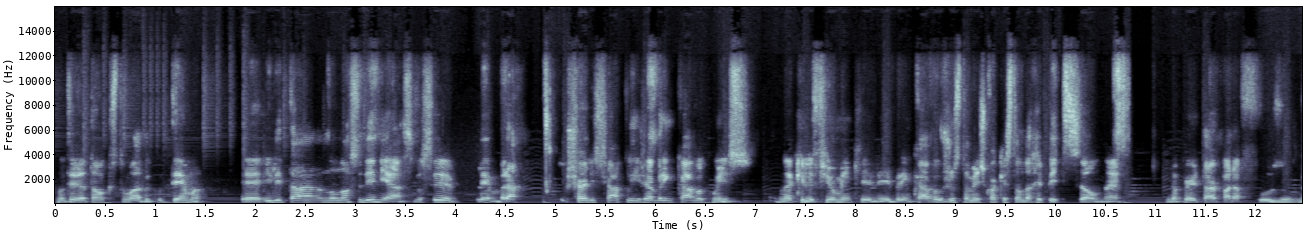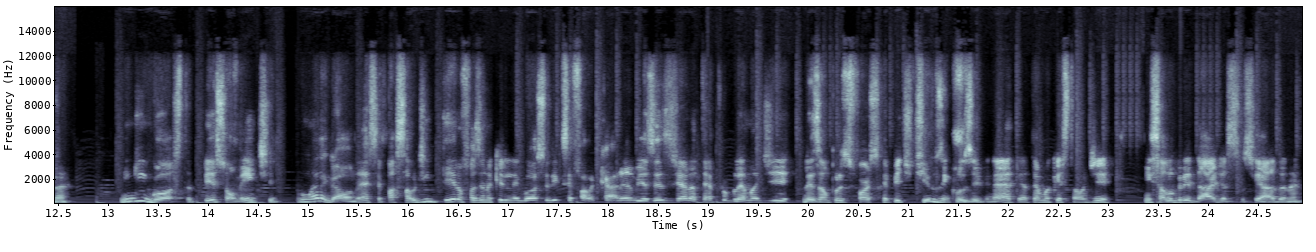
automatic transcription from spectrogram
não esteja tão acostumado com o tema. É, ele está no nosso DNA. Se você lembrar, o Charlie Chaplin já brincava com isso naquele filme em que ele brincava justamente com a questão da repetição, né? Do apertar parafusos, né? Ninguém gosta. Pessoalmente, não é legal, né? Você passar o dia inteiro fazendo aquele negócio ali que você fala, caramba, e às vezes gera até problema de lesão por esforços repetitivos, inclusive, né? Tem até uma questão de insalubridade associada, né?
